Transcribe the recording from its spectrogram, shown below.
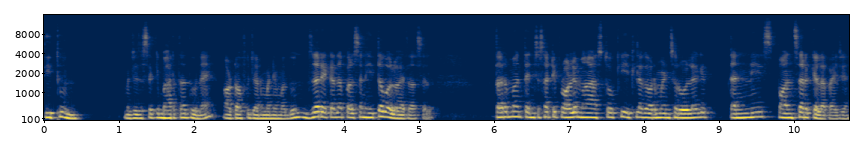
तिथून म्हणजे जसं की भारतातून आहे आउट ऑफ जर्मनीमधून जर एखादा पर्सन इथं बोलवायचा असेल तर मग त्यांच्यासाठी प्रॉब्लेम हा असतो की इथल्या गव्हर्नमेंटचा रोल आहे की त्यांनी स्पॉन्सर केलं पाहिजे.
